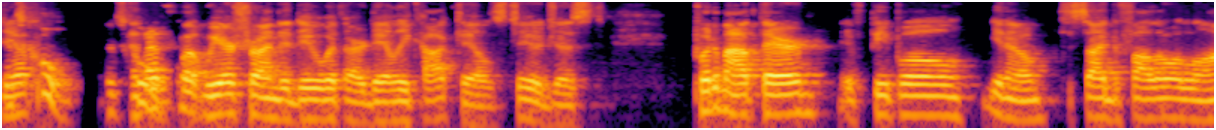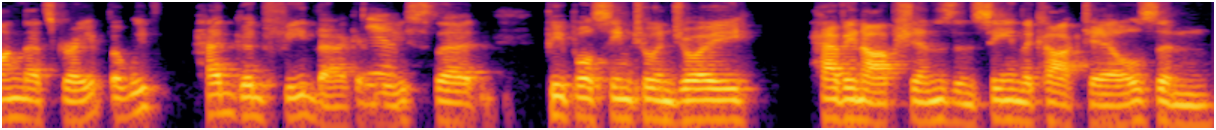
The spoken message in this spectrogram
it's Yep. cool. It's And cool. that's what we are trying to do with our daily cocktails too. Just put them out there. If people, you know, decide to follow along, that's great. But we've had good feedback at Yeah. least that people seem to enjoy having options and seeing the cocktails and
